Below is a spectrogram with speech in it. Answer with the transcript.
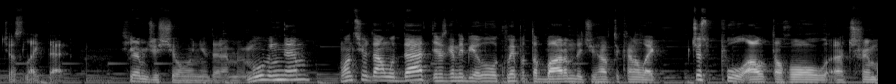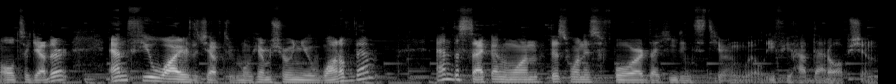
just like that. Here I'm just showing you that I'm removing them. Once you're done with that, there's gonna be a little clip at the bottom that you have to kind of like just pull out the whole uh, trim altogether and few wires that you have to remove. Here I'm showing you one of them and the second one, this one is for the heating steering wheel, if you have that option.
